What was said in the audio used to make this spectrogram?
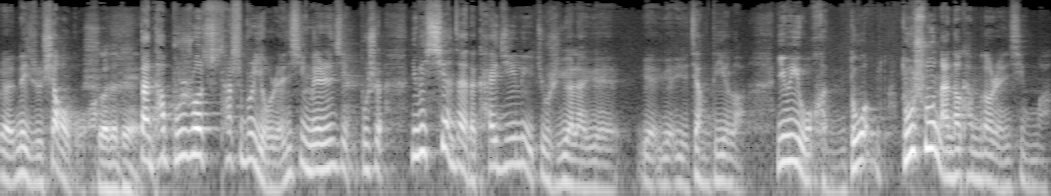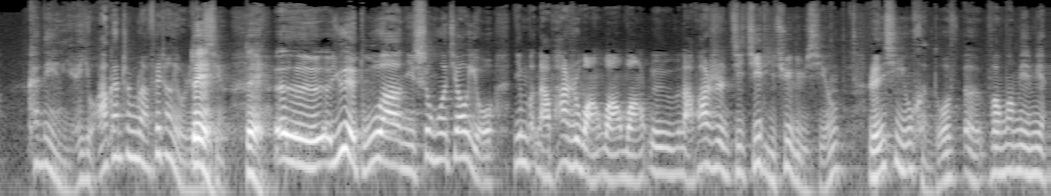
呃那种效果。说的对但它不是说它是不是有人性没人性，不是，因为现在的开机率就是越来越越越越降低了，因为有很多读书难道看不到人性吗？看电影也有，《阿甘正传》非常有人对性。对，呃，阅读啊，你生活交友，你哪怕是网网网呃，哪怕是集集体去旅行，人性有很多呃方方面面。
